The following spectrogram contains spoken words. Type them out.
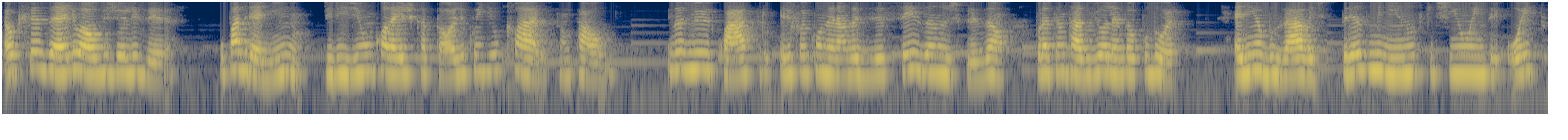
É o que fez Hélio Alves de Oliveira. O padre Elinho dirigia um colégio católico em Rio Claro, São Paulo. Em 2004, ele foi condenado a 16 anos de prisão por atentado violento ao pudor. Elinho abusava de três meninos que tinham entre 8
